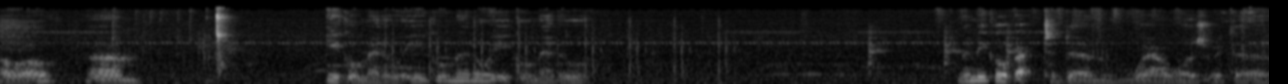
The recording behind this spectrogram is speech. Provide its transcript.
Oh well. Um. Eagle medal, eagle medal, eagle medal. Let me go back to the where I was with the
